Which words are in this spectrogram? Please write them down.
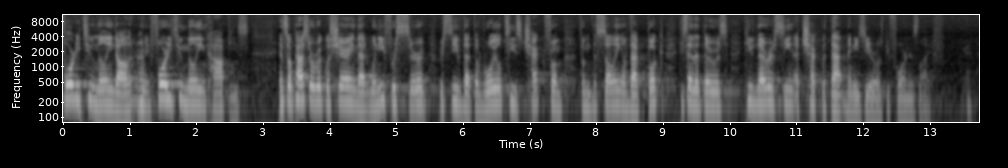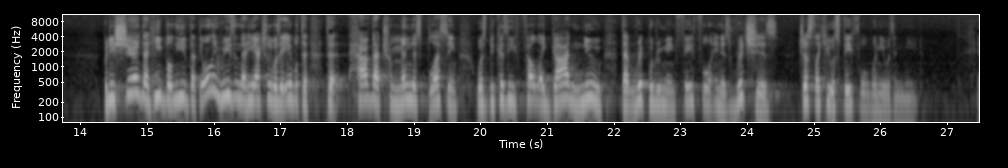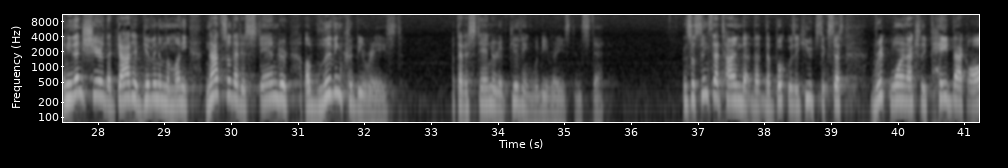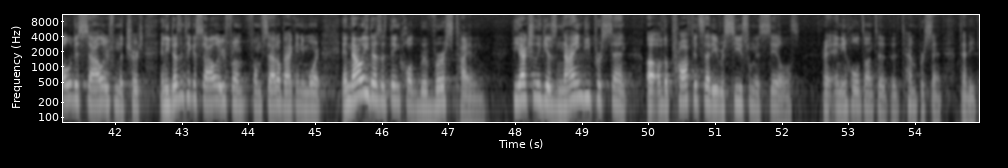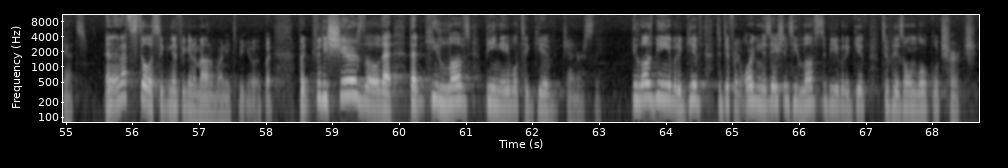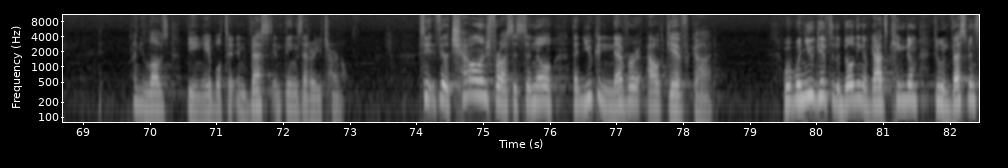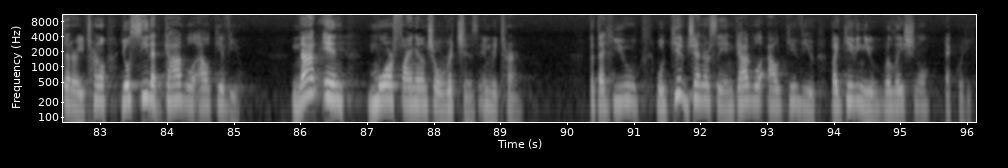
$42 million, I mean, 42 million copies. And so Pastor Rick was sharing that when he first received that the royalties check from, from the selling of that book, he said that there was, he'd never seen a check with that many zeros before in his life. But he shared that he believed that the only reason that he actually was able to, to have that tremendous blessing was because he felt like God knew that Rick would remain faithful in his riches, just like he was faithful when he was in need. And he then shared that God had given him the money not so that his standard of living could be raised, but that a standard of giving would be raised instead. And so, since that time, that, that, that book was a huge success. Rick Warren actually paid back all of his salary from the church, and he doesn't take a salary from, from Saddleback anymore. And now he does a thing called reverse tithing. He actually gives 90% uh, of the profits that he receives from his sales, right? And he holds on to the 10% that he gets. And, and that's still a significant amount of money to begin with. But, but, but he shares, though, that, that he loves being able to give generously. He loves being able to give to different organizations. He loves to be able to give to his own local church. And he loves being able to invest in things that are eternal. See, the challenge for us is to know that you can never outgive God. When you give to the building of God's kingdom through investments that are eternal, you'll see that God will outgive you not in more financial riches in return, but that you will give generously and God will outgive you by giving you relational equity.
